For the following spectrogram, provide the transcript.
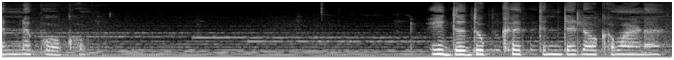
തന്നെ പോകും. ഇത് ദുഃഖത്തിന്റെ ലോകമാണ്.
